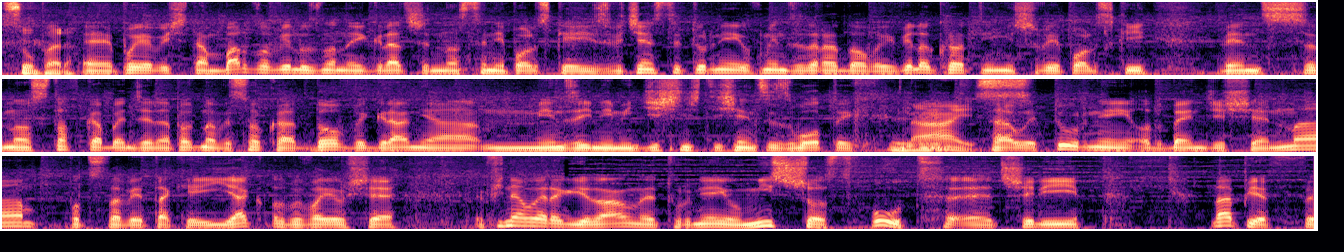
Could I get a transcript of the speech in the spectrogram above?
Super. E, pojawi się tam bardzo wielu znanych graczy na scenie polskiej, zwycięzcy turniejów międzynarodowych, wielokrotni mistrzowie Polski, więc no, stawka będzie na pewno wysoka do wygrania m.in. 10 tysięcy złotych. Nice. Cały turniej odbędzie się na podstawie takiej, jak odbywają się finały regionalne turnieju Mistrzostw Food, e, czyli Najpierw e,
